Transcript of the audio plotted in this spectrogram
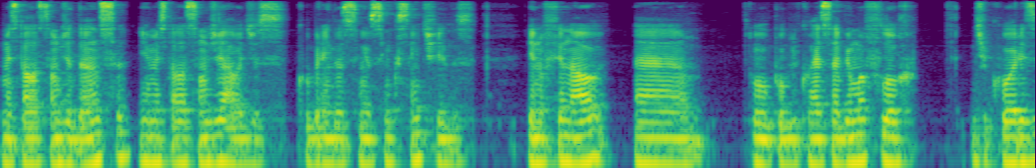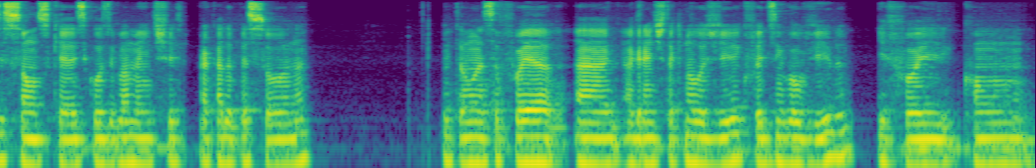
uma instalação de dança e uma instalação de áudios, cobrindo assim os cinco sentidos. E no final, é, o público recebe uma flor de cores e sons, que é exclusivamente para cada pessoa, né? Então, essa foi a, a, a, grande tecnologia que foi desenvolvida e foi com,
